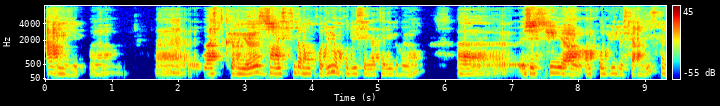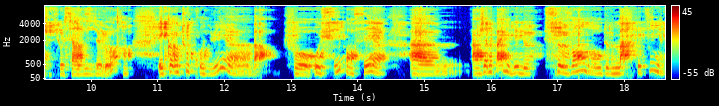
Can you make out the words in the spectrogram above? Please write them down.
arrivée. Voilà. je reste curieuse. J'investis dans mon produit. Mon produit, c'est Nathalie Gruand. Euh, je suis un, produit de service, je suis au service de l'autre. Et comme tout produit, euh, bah, faut aussi penser à... alors j'aime pas l'idée de se vendre ou de marketing.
